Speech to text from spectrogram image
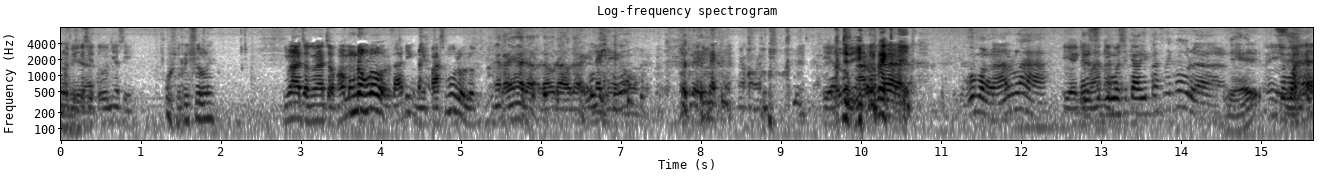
lebih ke situnya sih uh refill nih. Gimana cok gimana cok ngomong dong lu tadi ngipas mulu lu Ini kayaknya ada udah udah udah inek nih. Udah inek. ya lu Jadi ngaruh inek. nggak? gue mengaruh lah Iya, dari segi musikalitasnya gue udah ya Cuma-. Nah,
